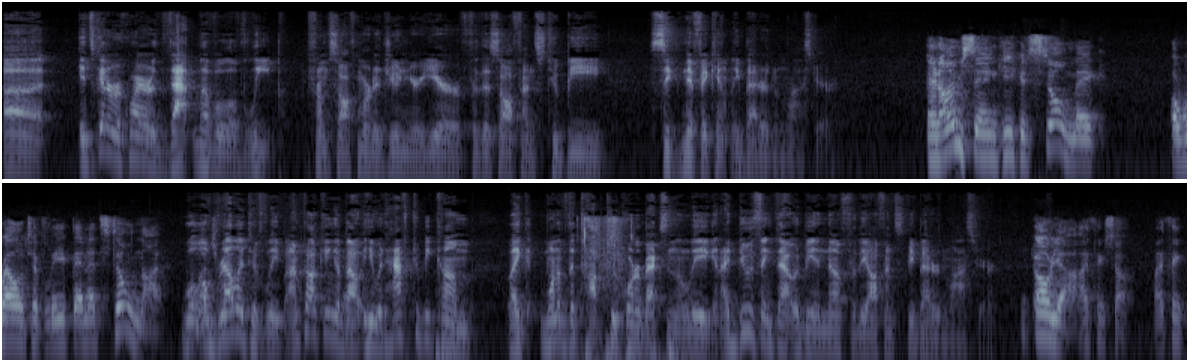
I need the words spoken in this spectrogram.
uh, it's going to require that level of leap from sophomore to junior year for this offense to be significantly better than last year. And I'm saying he could still make a relative leap, and it's still not. Well, a relative leap. I'm talking about he would have to become like one of the top two quarterbacks in the league, and I do think that would be enough for the offense to be better than last year. Oh yeah, I think so. I think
